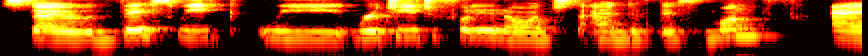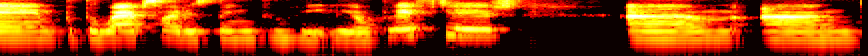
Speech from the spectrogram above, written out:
so this week we were due to fully launch the end of this month, um, but the website has been completely uplifted. Um, and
